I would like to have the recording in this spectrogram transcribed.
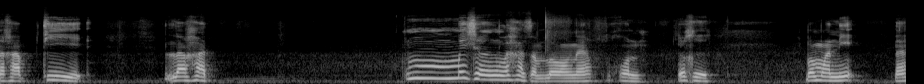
นะครับที่รหัส ไม่เชิงรหัสสำรองนะทุกคนก็คือ ประมาณนี้นะ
